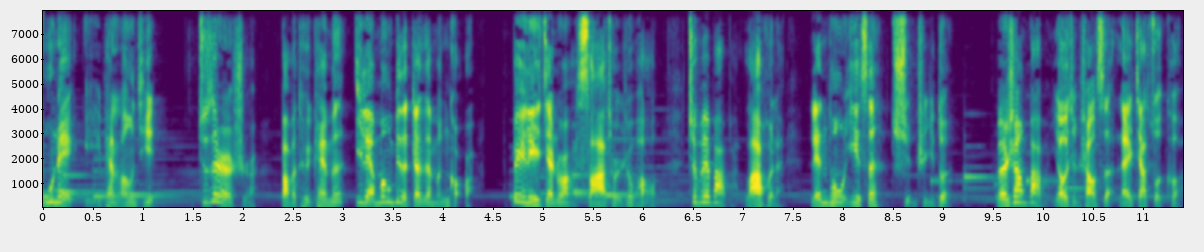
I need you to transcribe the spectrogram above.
屋内一片狼藉。就在这时，爸爸推开门，一脸懵逼的站在门口。贝利见状，撒腿就跑，却被爸爸拉回来，连同伊森训斥一顿。晚上，爸爸邀请上司来家做客，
